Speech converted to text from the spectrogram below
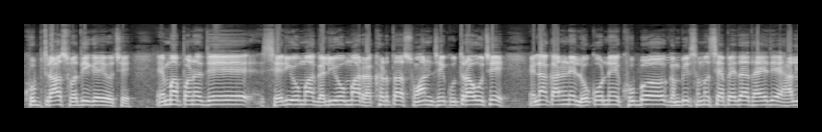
ખૂબ ત્રાસ વધી ગયો છે. એમાં પણ જે શેરીઓમાં, ગલીઓમાં રખડતા શ્વાન છે કૂતરાઓ છે, એના કારણે લોકોને ખૂબ ગંભીર સમસ્યા પેદા થાય છે. હાલ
